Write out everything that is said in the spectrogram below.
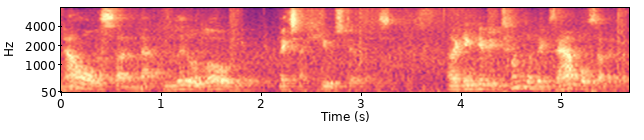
Now all of a sudden that little load makes a huge difference. And I can give you tons of examples of it, but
